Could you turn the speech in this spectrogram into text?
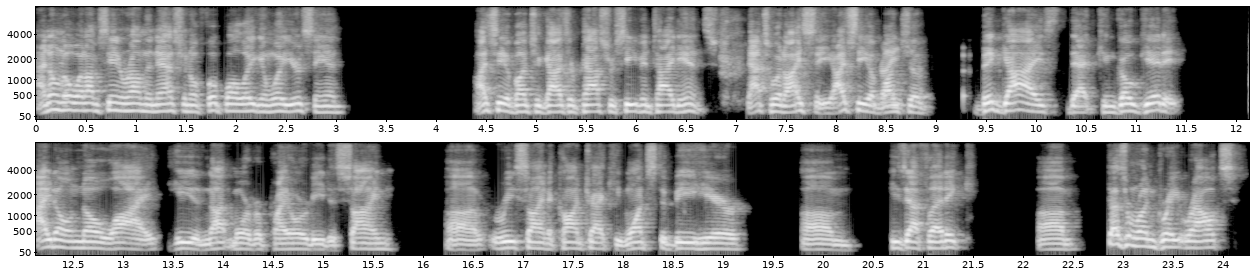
i don't know what i'm seeing around the national football league and what you're seeing I see a bunch of guys that are pass receiving tight ends. That's what I see. I see a right. bunch of big guys that can go get it. I don't know why he is not more of a priority to sign, uh, re-sign a contract. He wants to be here. Um, he's athletic. Um, doesn't run great routes,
